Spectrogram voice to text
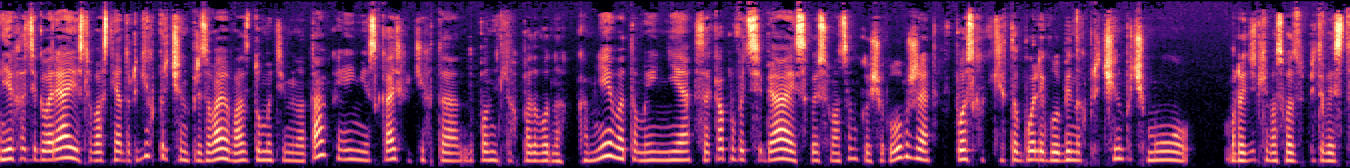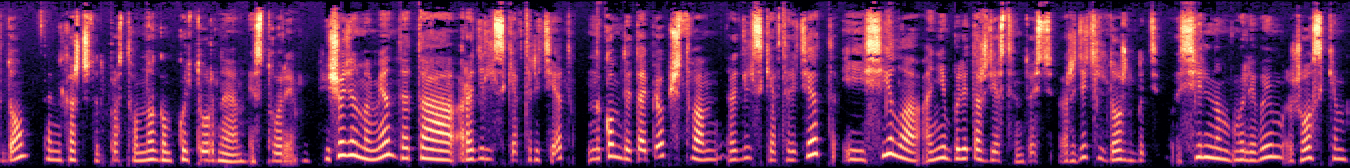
Я, кстати говоря, если у вас нет других причин, призываю вас думать именно так и не искать каких-то дополнительных подводных камней в этом, и не закапывать себя и свою самооценку еще глубже в поисках каких-то более глубинных причин, почему родители вас воспитывали стыдом. Да, мне кажется, что это просто во многом культурная история. Еще один момент – это родительский авторитет. На каком-то этапе общества родительский авторитет и сила, они были тождественны. То есть родитель должен быть сильным, волевым, жестким.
